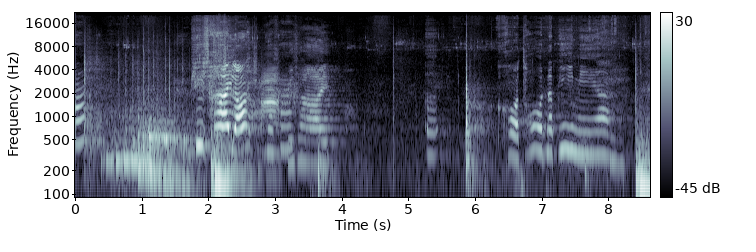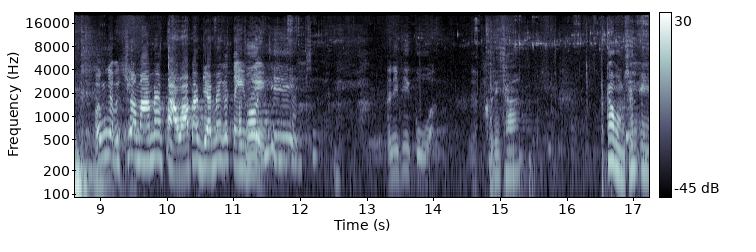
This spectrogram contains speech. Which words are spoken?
ะ พี่ชายเหรอ พี่ชาย ขอโทษนะพี่เมีย เฮ้ยมึงอย่าไปเชื่อมาแม่งเปล่าวะแป๊บเดียวแม่งก็ตีมึงอีกอันนี้พี่กูอะขอเดชะก้าวผมฉันเอง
